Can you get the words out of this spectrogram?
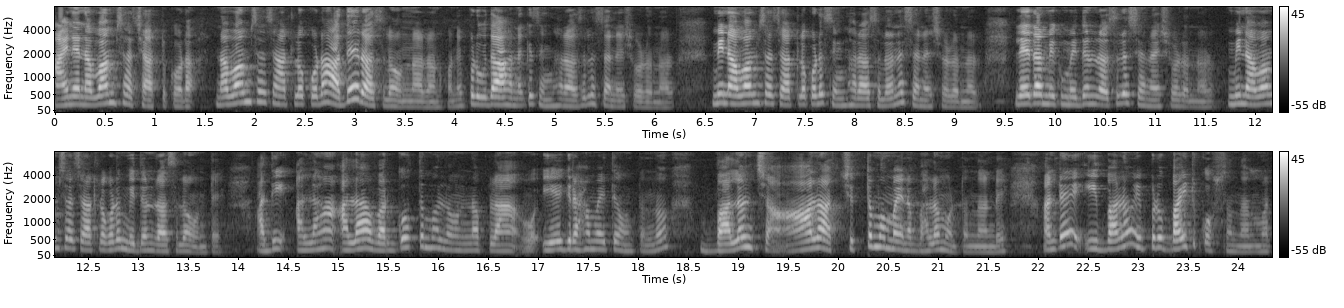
ఆయన నవాంశ చార్ట్ కూడా. నవాంశ చార్ట్లో కూడా అదే రాశిలో ఉన్నారు అనుకోండి ఇప్పుడు ఉదాహరణకి సింహరాశిలో శనేశ్వరుడు ఉన్నారు. మీ నవాంశ చార్ట్లో కూడా సింహరాశిలోనే శనేశ్వరుడు ఉన్నారు. లేదా మీకు మిథున రాశిలో శనేశ్వరుడు ఉన్నారు. మీ నవాంశ చార్ట్లో కూడా మిథున రాశిలో ఉంటాయి అది అలా అలా వర్గోత్తమంలో ఉన్న ప్లా ఏ గ్రహం అయితే ఉంటుందో బలం చాలా అత్యుత్తమమైన బలం ఉంటుందండి. అంటే ఈ బలం ఇప్పుడు బయటకు వస్తుంది అనమాట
